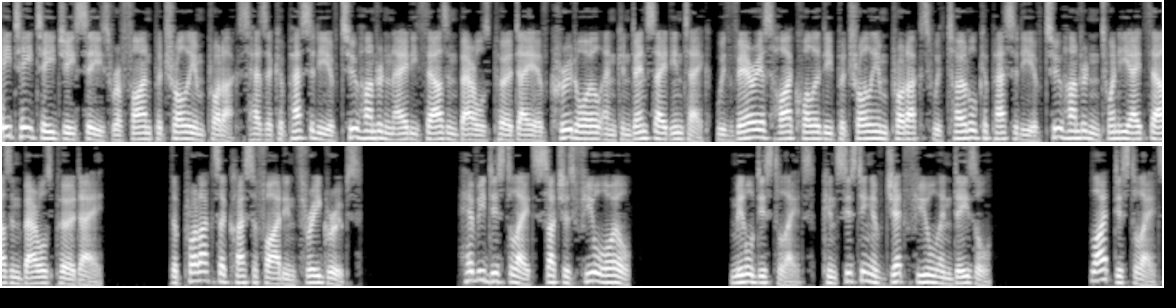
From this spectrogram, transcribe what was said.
PTTGC's refined petroleum products has a capacity of 280,000 barrels per day of crude oil and condensate intake, with various high-quality petroleum products with total capacity of 228,000 barrels per day. The products are classified in three groups. Heavy distillates such as fuel oil Middle distillates, consisting of jet fuel and diesel Light distillates,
